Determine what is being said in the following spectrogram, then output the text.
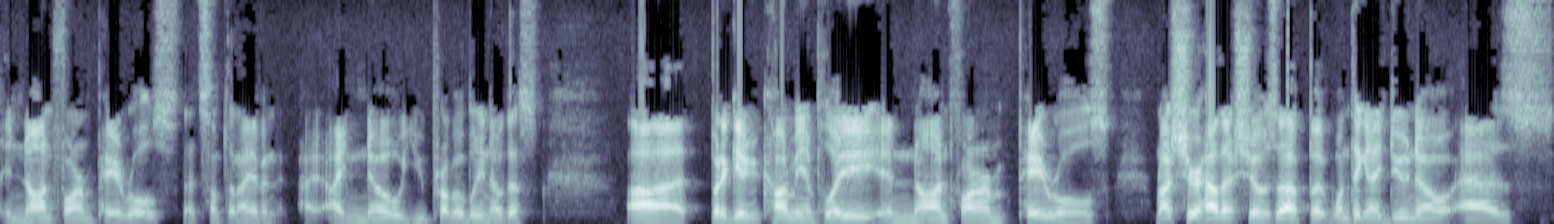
in non-farm payrolls. That's something I haven't. I, I know you probably know this, uh, but a gig economy employee in non-farm payrolls. I'm not sure how that shows up, but one thing I do know as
